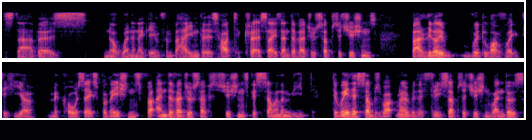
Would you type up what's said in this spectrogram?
stat about us not winning a game from behind that it's hard to criticise individual substitutions. But I really would love like to hear McCall's explanations for individual substitutions because some of them read the way the subs work now with the three substitution windows,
